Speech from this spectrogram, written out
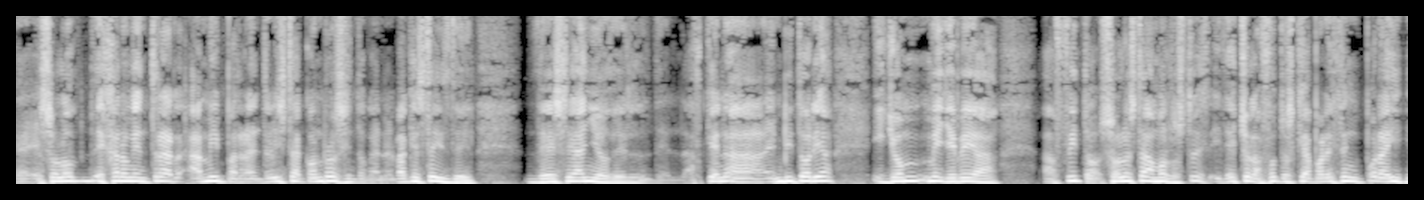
eh, solo dejaron entrar a mí para la entrevista con Rossington en el backstage de, de ese año del, del Azquena en Vitoria, y yo me llevé a, a Fito. Solo estábamos los tres, y de hecho las fotos que aparecen por ahí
